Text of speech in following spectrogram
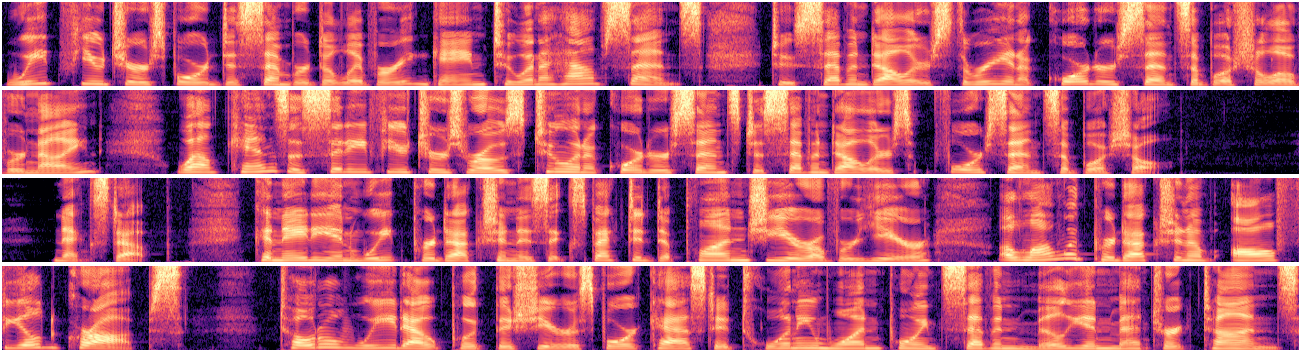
Wheat futures for December delivery gained two and a half cents to seven dollars three and a quarter cents a bushel overnight, while Kansas City futures rose two and a quarter cents to seven dollars four cents a bushel. Next up, Canadian wheat production is expected to plunge year over year, along with production of all field crops. Total wheat output this year is forecast at 21.7 million metric tons,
